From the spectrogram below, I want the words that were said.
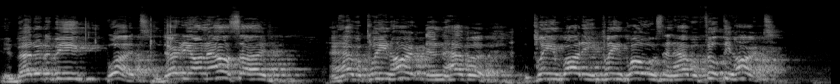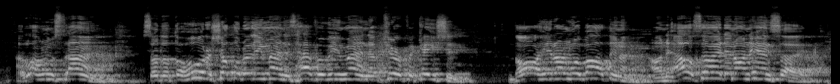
You better to be what? Dirty on the outside and have a clean heart than have a clean body, clean clothes, and have a filthy heart. Allah musta'an. So the tahur shatr al-iman is half of iman, that purification. Dahiran wa batinan, on the outside and on the inside.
